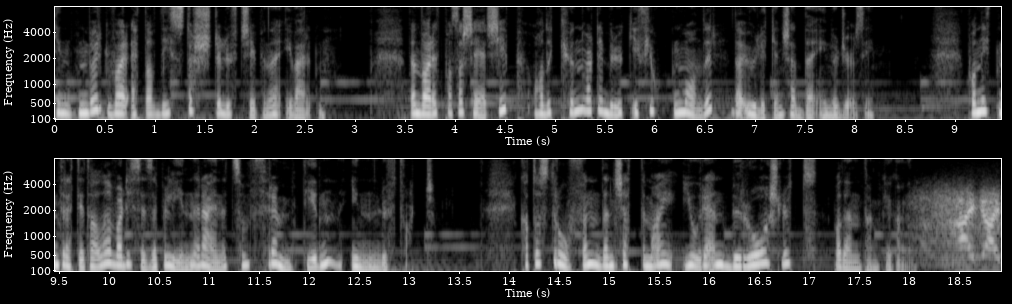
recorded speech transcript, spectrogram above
Hindenburg var et av de største luftskipene i verden. Den var et passasjerskip og hadde kun vært i bruk i 14 måneder da ulykken skjedde i New Jersey. På 1930-tallet var disse zeppelinene regnet som fremtiden innen luftfart. Katastrofen den 6. mai gjorde en brå slutt på den tankegangen. I, I.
